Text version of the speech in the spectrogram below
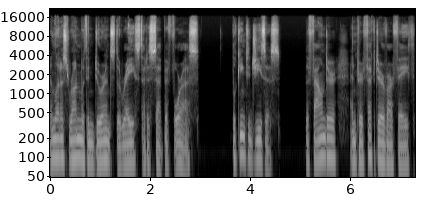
and let us run with endurance the race that is set before us, looking to Jesus, the founder and perfecter of our faith,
